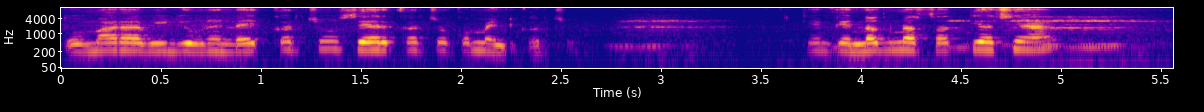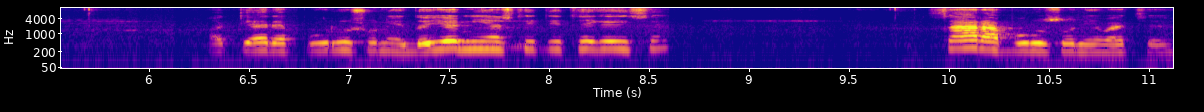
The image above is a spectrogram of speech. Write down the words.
તો મારા વિડીયોને લાઈક કરજો શેર કરજો કમેન્ટ કરજો. કેમ કે નગ્ન સત્ય છે આ. અત્યારે પુરુષોની દયનીય સ્થિતિ થઈ ગઈ છે. સારા પુરુષોની વાત છે.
